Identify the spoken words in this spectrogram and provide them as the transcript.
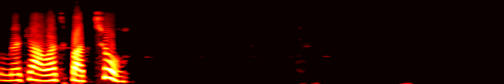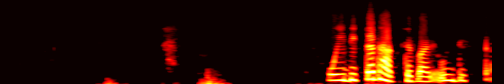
তোমরা কি আওয়াজ পাচ্ছো? ওই দিকটা থাকতে পারে, ওই দিকটা।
